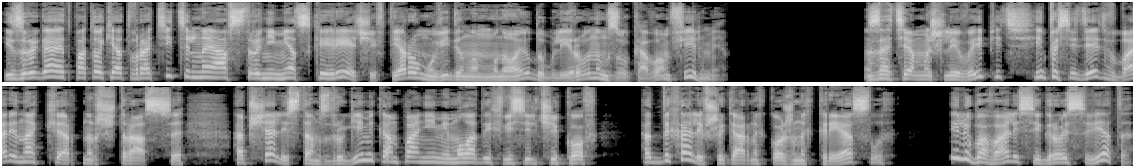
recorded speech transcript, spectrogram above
изрыгает потоки отвратительной австро-немецкой речи в первом увиденном мною дублированном звуковом фильме. Затем мы шли выпить и посидеть в баре на Кертнерштрассе, общались там с другими компаниями молодых весельчаков, отдыхали в шикарных кожаных креслах и любовались игрой света,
